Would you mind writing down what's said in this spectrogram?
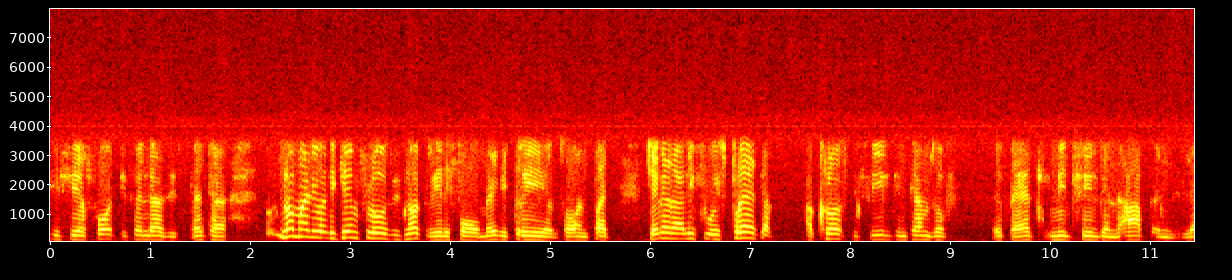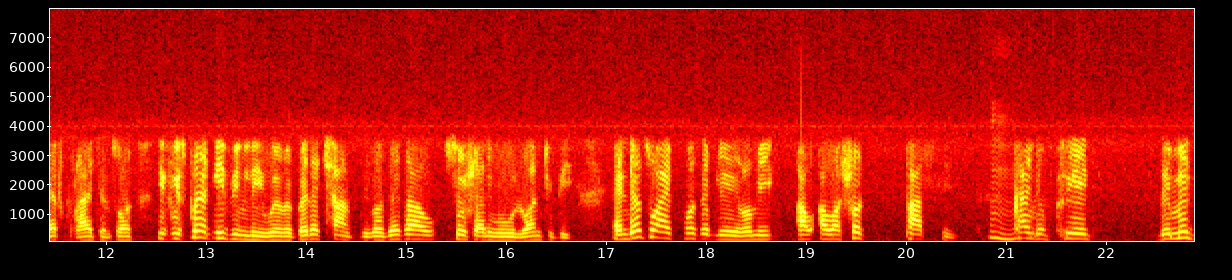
if you have four defenders, it's better. Normally, when the game flows, it's not really four, maybe three, and so on. But generally, if we spread across the field in terms of back, midfield, and up, and left, right, and so on, if we spread evenly, we have a better chance because that's how socially we will want to be. And that's why possibly, Romy, our, our short passes mm. kind of create, they make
